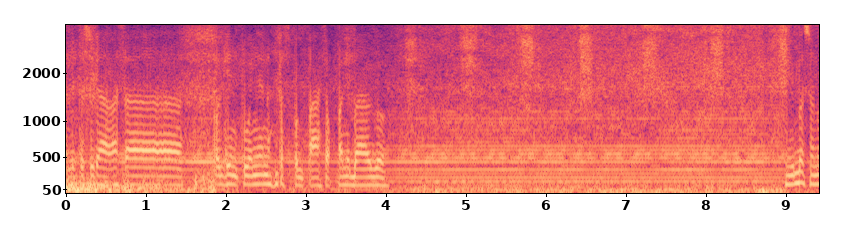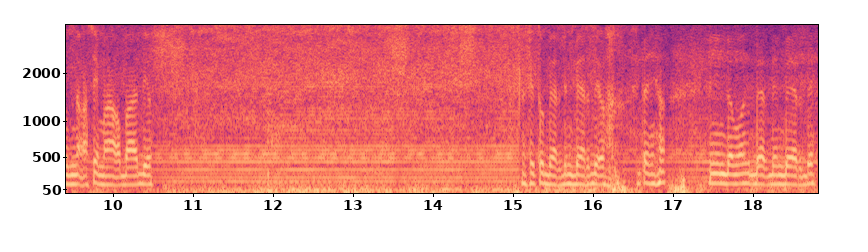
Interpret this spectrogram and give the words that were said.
Nalito si Kaka sa paghinto niya nun, tapos pagpasok pa ni Bago. Yung iba sunog na kasi mga kabady oh. Kasi ito berdeng berde oh. Ito nyo, yun yung damo berdeng berde.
